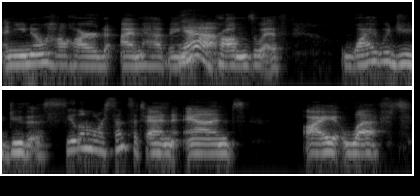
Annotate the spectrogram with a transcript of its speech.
and you know how hard I'm having Yeah. problems with, why would you do this? Be a little more sensitive. And and I left,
